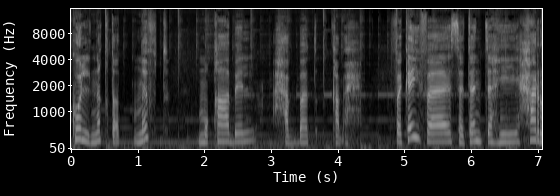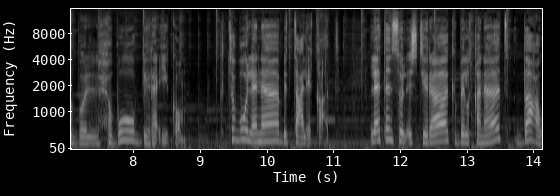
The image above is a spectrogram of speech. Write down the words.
كل نقطة نفط مقابل حبة قمح. فكيف ستنتهي حرب الحبوب برأيكم؟ اكتبوا لنا بالتعليقات. لا تنسوا الاشتراك بالقناة ضعوا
